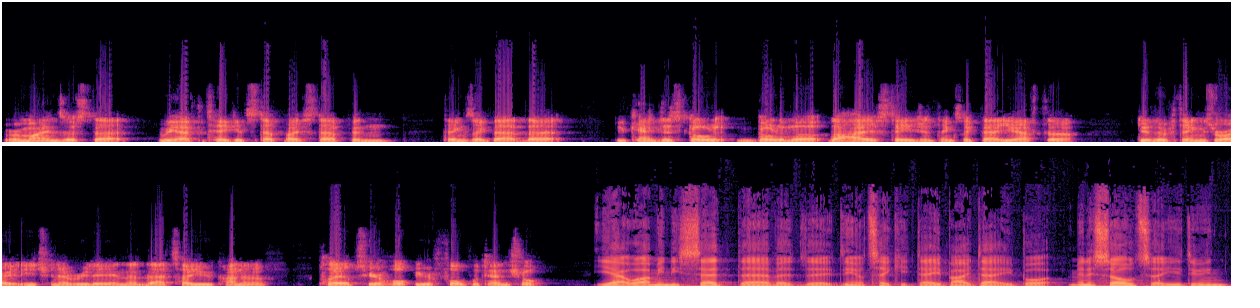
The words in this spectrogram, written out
reminds us that we have to take it step by step and things like that. That you can't just go go to the the highest stage and things like that. You have to do the things right each and every day, and that that's how you kind of play up to your whole your full potential. Yeah, well, I mean, he said there that, that you know take it day by day, but Minnesota, you're doing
